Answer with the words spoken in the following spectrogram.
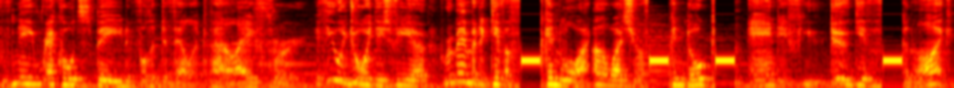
with near record speed for the developed playthrough. If you enjoyed this video, remember to give a fucking like, otherwise you're a fucking dog and if you do give a fucking like,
